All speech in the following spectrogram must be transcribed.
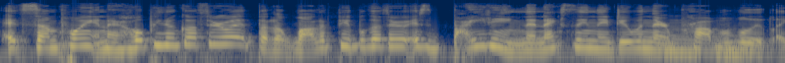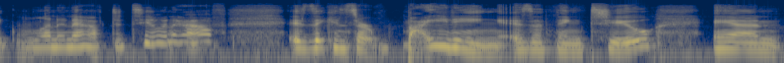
at some point, and I hope you don't go through it, but a lot of people go through it, is biting. The next thing they do when they're mm-hmm. probably like one and a half to two and a half is they can start biting as a thing too, and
